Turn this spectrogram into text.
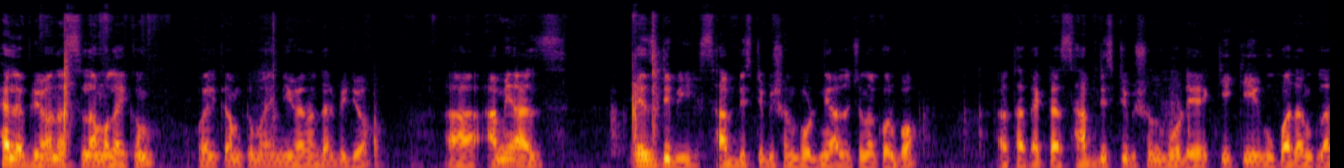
হ্যালো এভরিওয়ান আসসালামু আলাইকুম welcome to my new another video আমি আজ এসডিবি সাব ডিস্ট্রিবিউশন বোর্ড নিয়ে আলোচনা করব। অর্থাৎ একটা সাব ডিস্ট্রিবিউশন বোর্ডে কি কি উপাদানগুলো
